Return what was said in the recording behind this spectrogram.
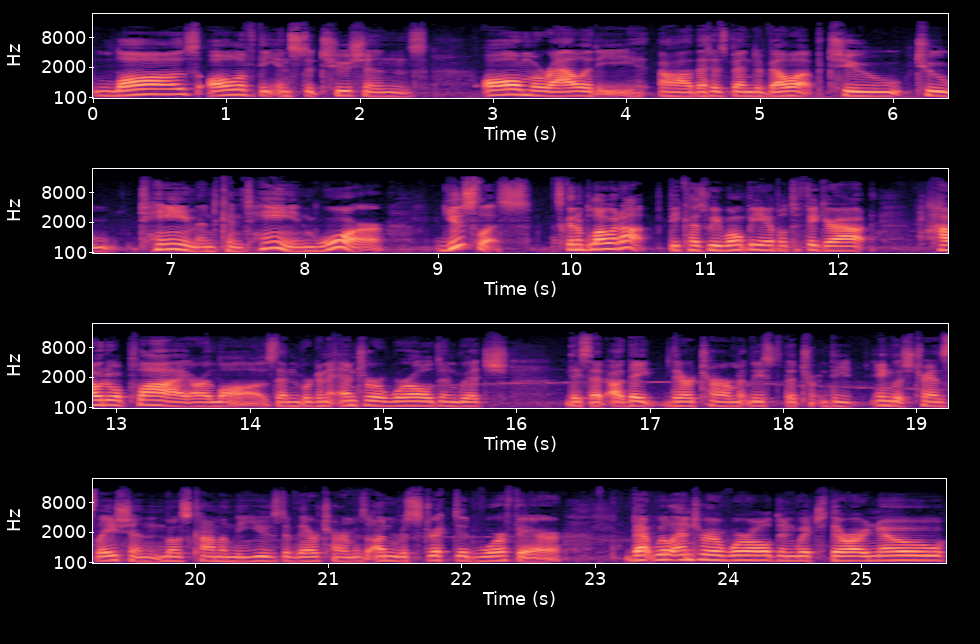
laws, all of the institutions, all morality uh, that has been developed to to tame and contain war useless. It's going to blow it up because we won't be able to figure out how to apply our laws, and we're going to enter a world in which they said uh, they their term, at least the the English translation most commonly used of their term is unrestricted warfare. That will enter a world in which there are no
